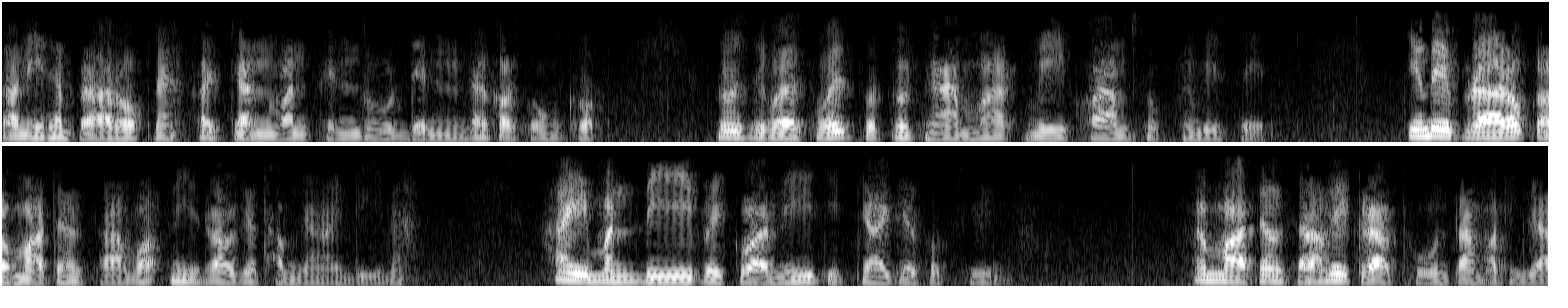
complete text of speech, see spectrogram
ตอนนี้ท่านปรารบนะพระจันทร์วันเพ็ญดูเด่นแล้วก็ทรงกรดรู้สึกว่าสวยสดงดงามมากมีความสุขเป็นพิเศษ จึงได้ปรารบกระมาทั้งสามว่านี่เราจะทำยังไงดีนะ ให้มันดีไปกว่านี้จิตใจจะสดชื่นอมาทั้งสามได้กราบทูลตามอธิยา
